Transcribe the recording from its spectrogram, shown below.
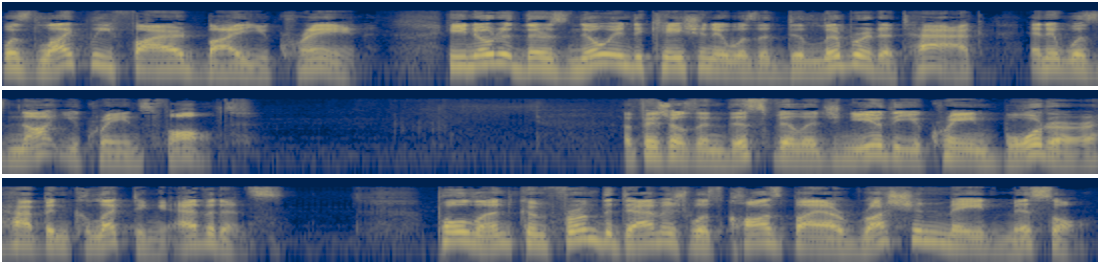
was likely fired by Ukraine. He noted there's no indication it was a deliberate attack and it was not Ukraine's fault. Officials in this village near the Ukraine border have been collecting evidence. Poland confirmed the damage was caused by a Russian made missile.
